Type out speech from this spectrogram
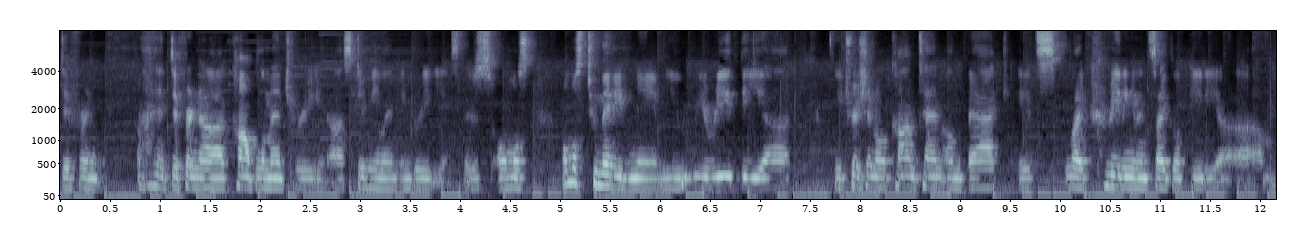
different different uh, complementary uh, stimulant ingredients. There's almost almost too many to name. You you read the uh, nutritional content on the back. It's like reading an encyclopedia um,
